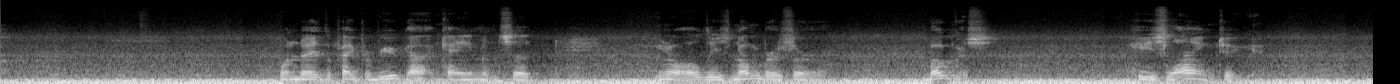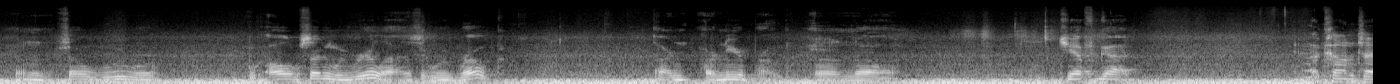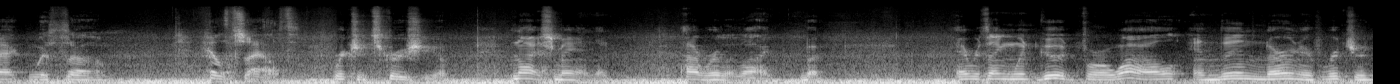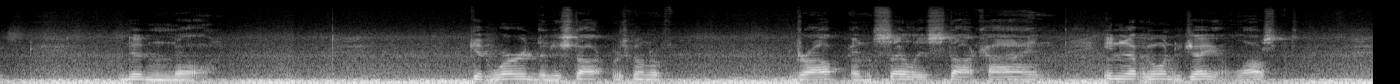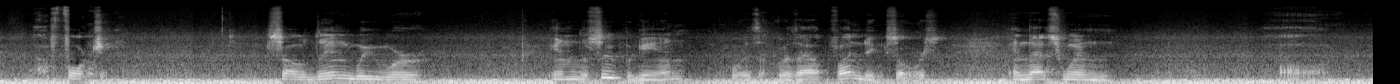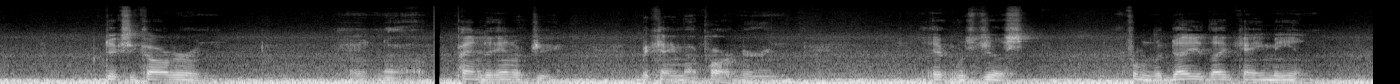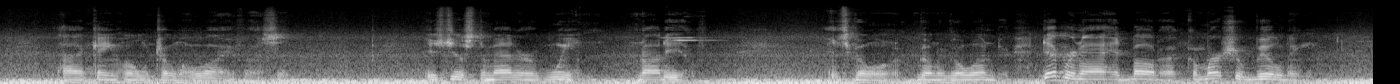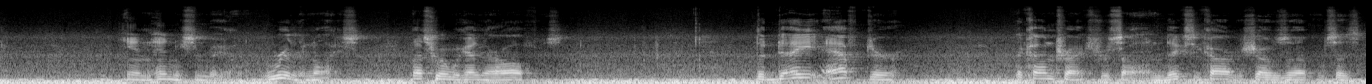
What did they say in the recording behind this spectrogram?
one day the pay-per-view guy came and said, you know, all these numbers are bogus. He's lying to you. And so we were, all of a sudden we realized that we broke, or, or near broke. And uh, Jeff got a contact with um, HealthSouth, Richard Scrushy, a nice man that I really like. But everything went good for a while, and then darn if Richard didn't uh, get word that his stock was going to drop and sell his stock high, and ended up going to jail, lost a fortune. So then we were in the soup again with without funding source, and that's when uh, Dixie Carter and and uh, Panda Energy became my partner, and it was just from the day they came in. I came home and told my wife, I said, it's just a matter of when, not if. It's going, going to go under. Deborah and I had bought a commercial building in Hendersonville, really nice. That's where we had our office. The day after the contracts were signed, Dixie Carter shows up and says,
